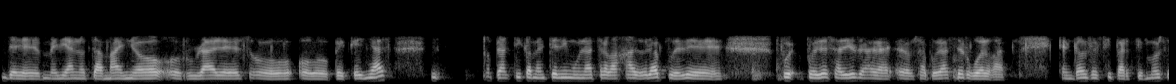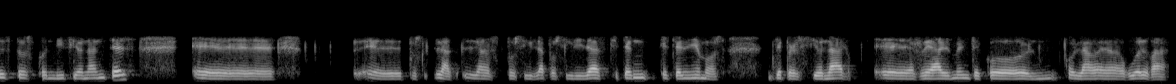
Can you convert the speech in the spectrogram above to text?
de mediano tamaño o rurales o, pequeñas prácticamente ninguna trabajadora puede puede salir o sea puede hacer huelga. Entonces si partimos de estos condicionantes eh, eh, pues la, las posi la posibilidad que, ten, que tenemos de presionar eh, realmente con, con la huelga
